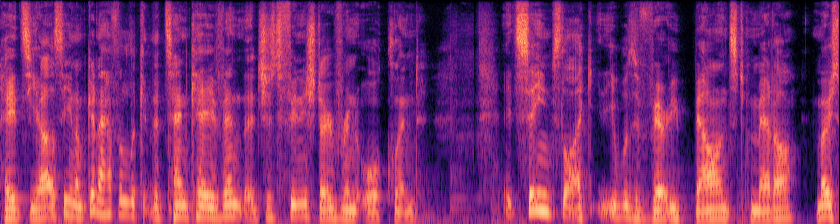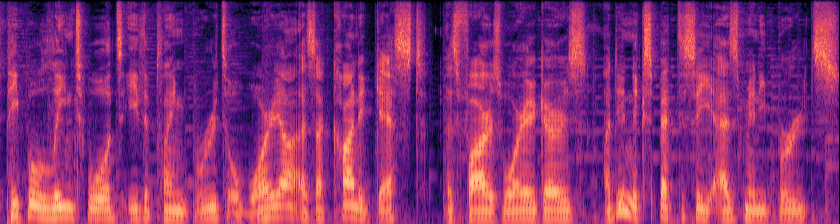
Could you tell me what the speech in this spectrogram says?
Hey, it's Yazi, and I'm gonna have a look at the 10k event that just finished over in Auckland. It seems like it was a very balanced meta. Most people lean towards either playing Brute or Warrior, as I kinda guessed as far as Warrior goes. I didn't expect to see as many Brutes,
